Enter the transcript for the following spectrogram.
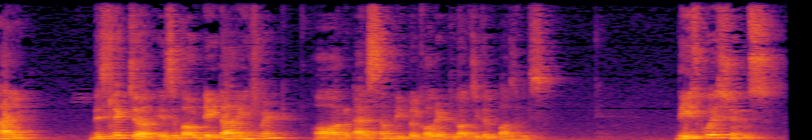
Hi, this lecture is about data arrangement or as some people call it logical puzzles. These questions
